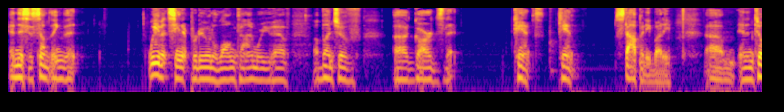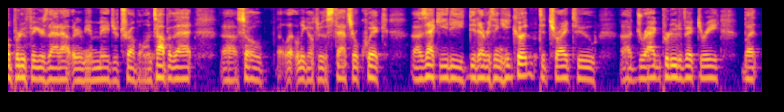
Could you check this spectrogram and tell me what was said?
And this is something that we haven't seen at Purdue in a long time, where you have a bunch of uh, guards that can't can't stop anybody. Um, and until Purdue figures that out, they're going to be in major trouble. On top of that, uh, so let, let, me go through the stats real quick. Uh, Zach Edey did everything he could to try to uh, drag Purdue to victory, but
